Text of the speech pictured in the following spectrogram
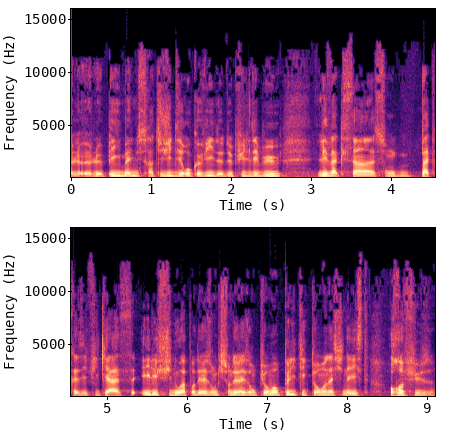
le pays mène une stratégie de zéro Covid depuis le début les vaccins sont pas très efficaces et les Chinois, pour des raisons qui sont des raisons purement politiques, purement nationalistes, refusent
